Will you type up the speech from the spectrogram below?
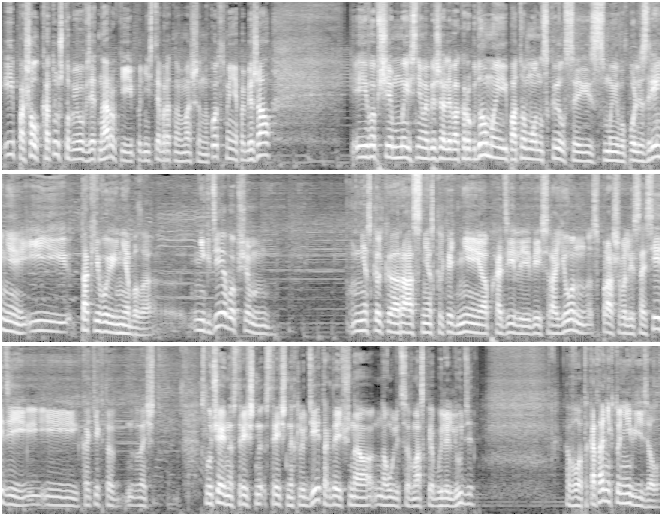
И пошел к коту, чтобы его взять на руки и поднести обратно в машину. Кот с меня побежал. И, в общем, мы с ним обежали вокруг дома, и потом он скрылся из моего поля зрения, и так его и не было. Нигде, в общем, несколько раз, несколько дней обходили весь район, спрашивали соседей и каких-то, значит, случайно встречн- встречных людей. Тогда еще на, на улице в Москве были люди. Вот, а кота никто не видел.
